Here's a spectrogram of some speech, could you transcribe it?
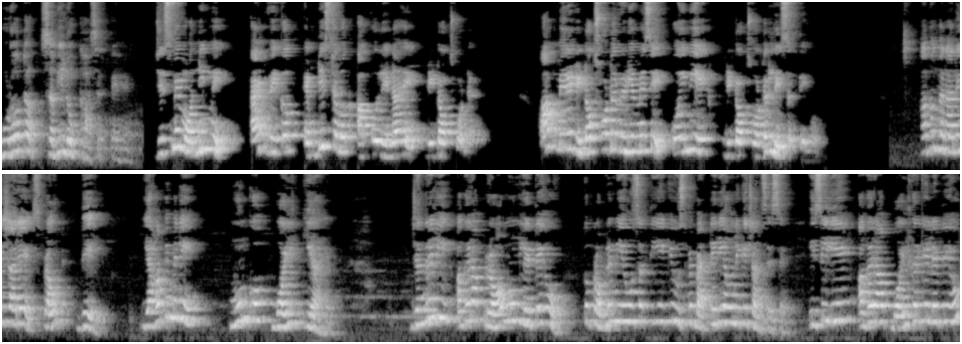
बूढ़ों तक सभी लोग खा सकते हैं। जिसमें मॉर्निंग में एट वेकअप एम्प्टी स्टमक आपको लेना है डिटॉक्स वाटर आप मेरे डिटॉक्स वाटर वीडियो में से कोई भी एक डिटॉक्स वाटर ले सकते हो। अब हम बनाने जा रहे हैं स्प्राउट भेल। यहाँ पे मैंने मूंग को बॉईल किया है। जनरली अगर आप रॉ मूंग लेते हो तो प्रॉब्लम ये हो सकती है कि उसमें बैक्टीरिया होने के चांसेस है। इसीलिए अगर आप बॉईल करके लेते हो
